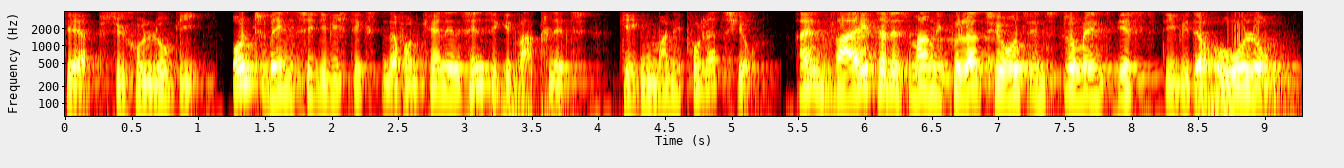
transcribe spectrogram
der Psychologie. Und wenn Sie die wichtigsten davon kennen, sind Sie gewappnet gegen Manipulation. Ein weiteres Manipulationsinstrument ist die Wiederholung.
